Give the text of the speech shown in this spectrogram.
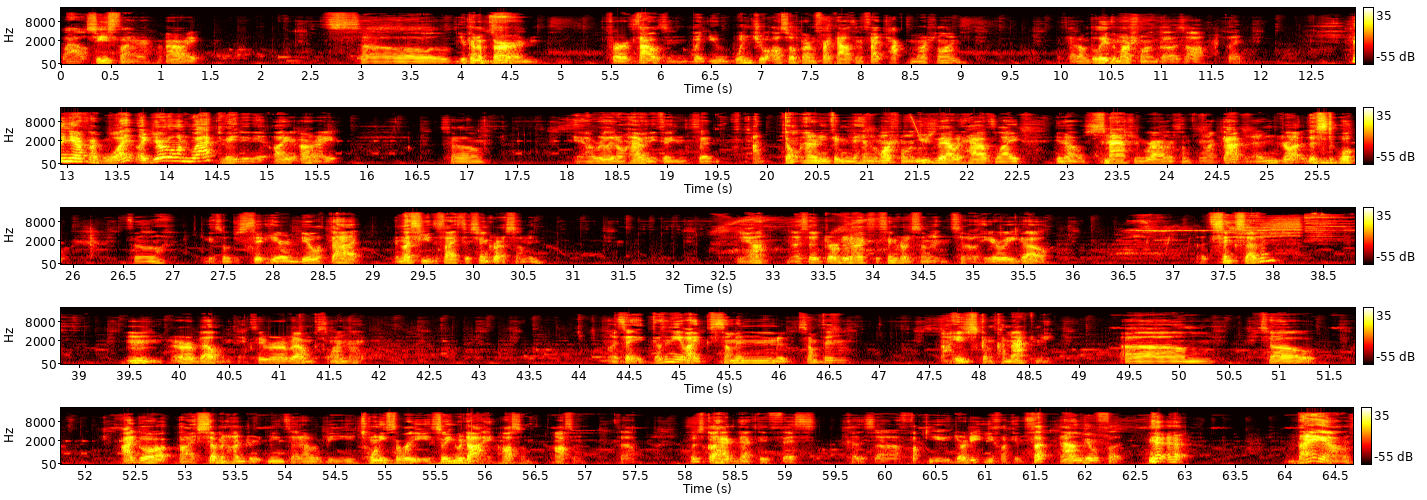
wow, ceasefire. Alright. So, you're gonna burn for a thousand, but you, wouldn't you also burn for a thousand if I attack the line? I don't believe the marshal line goes off, but, then you're like, what? Like, you're the one who activated it. Like, alright. So, yeah, I really don't have anything. Said I don't have anything to handle marshal on. Usually I would have like, you know, smash and ground or something like that, but I didn't draw it this duel. So I guess I'll just sit here and deal with that. Unless he decides to synchro summon. Yeah, I said Georgie likes to synchro summon, so here we go. That's sync seven? Mmm, Rebellum. Actually Rebellum, because why not? Let's say, doesn't he like summon something? Oh, he's just gonna come after me. Um, so I go up by 700 means that I would be 23, so you would die. Awesome, awesome. So we'll just go ahead and activate this, cause uh, fuck you, Dirty. You fucking suck. I don't give a fuck. Bam.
